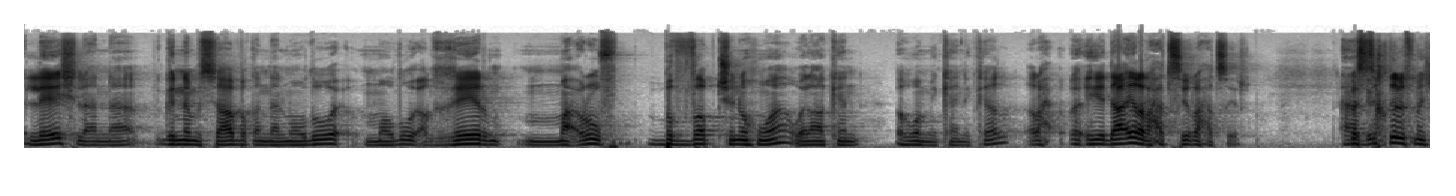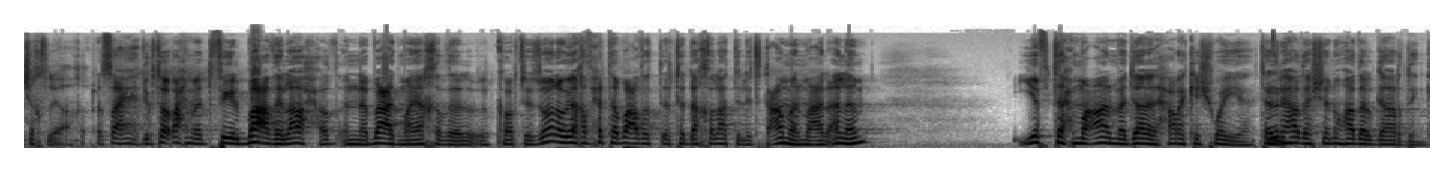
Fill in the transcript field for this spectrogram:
ليش؟ لأن قلنا بالسابق أن الموضوع موضوع غير معروف بالضبط شنو هو ولكن هو mechanical راح هي دائرة راح تصير راح تصير. بس آه، تختلف من شخص لآخر. صحيح. دكتور أحمد في البعض يلاحظ انه بعد ما يأخذ الكورتيزون أو يأخذ حتى بعض التدخلات اللي تتعامل مع الألم يفتح معاه المجال الحركي شوية. تدري هذا شنو؟ هذا ال guarding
